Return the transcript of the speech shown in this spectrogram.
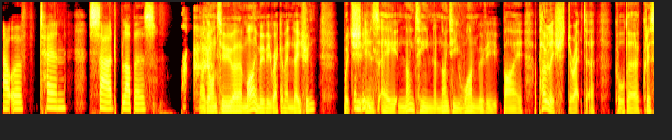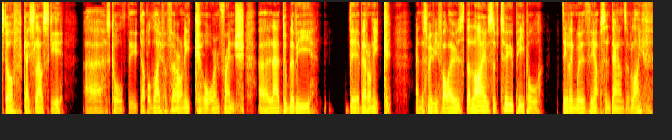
out of ten sad blubbers. Now I go on to uh, my movie recommendation, which Indeed. is a 1991 movie by a Polish director called uh, Krzysztof Kieslowski. Uh, it's called The Double Life of Veronique, or in French, uh, La Double Vie de Veronique. And this movie follows the lives of two people dealing with the ups and downs of life.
